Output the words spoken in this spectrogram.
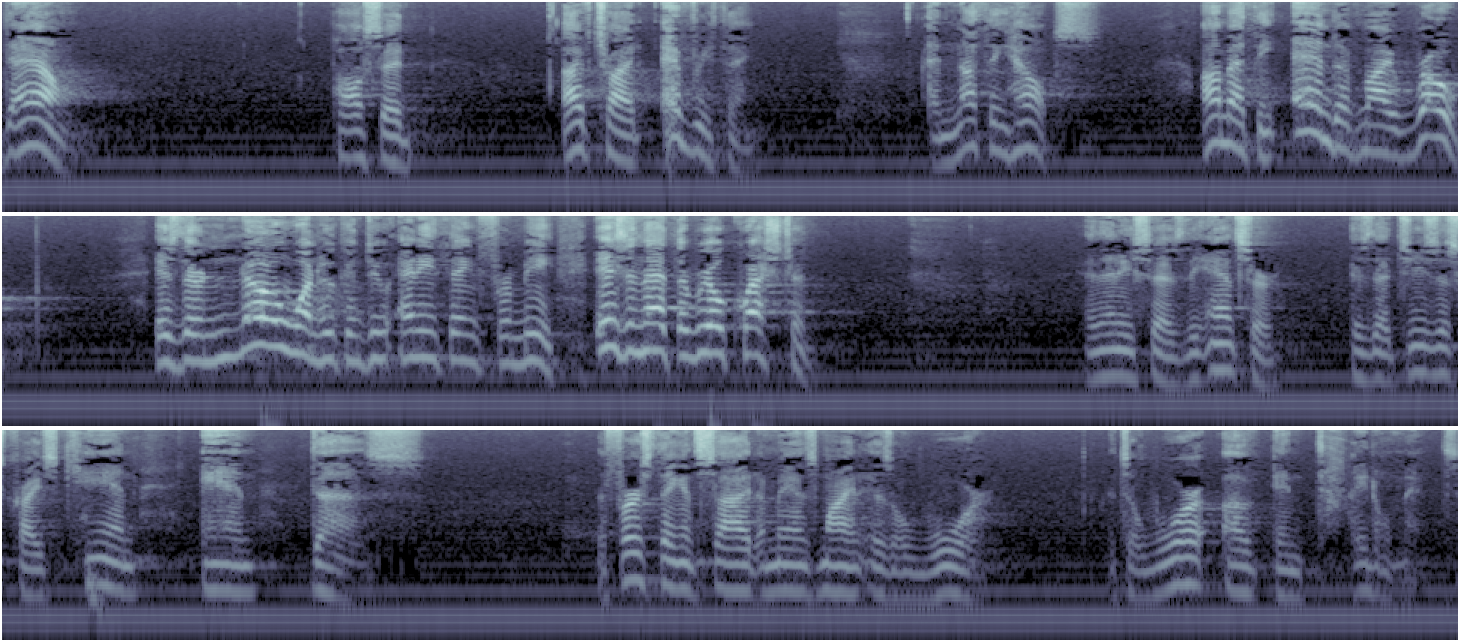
down. Paul said, I've tried everything, and nothing helps. I'm at the end of my rope. Is there no one who can do anything for me? Isn't that the real question? And then he says, the answer is that Jesus Christ can and does. The first thing inside a man's mind is a war. It's a war of entitlement.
